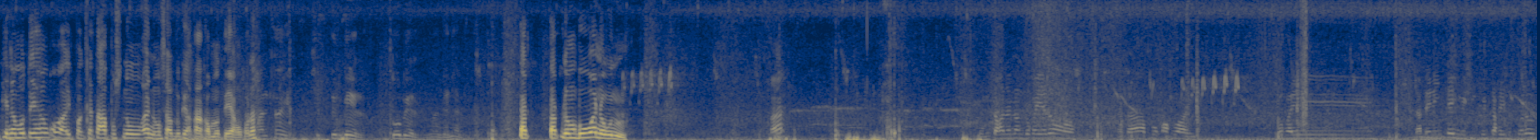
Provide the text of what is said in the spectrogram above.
Kinamutihan ko ay pagkatapos nung ano, sabi ko, kakamutihan ko na. Malto eh. September, October, mga ganyan. Tat tatlong buwan noon. Ha? Pumunta ka na lang doon kay ano, nasa Pukakway. Doon kay Tatay Ninteng, may 50 kilos pa doon.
